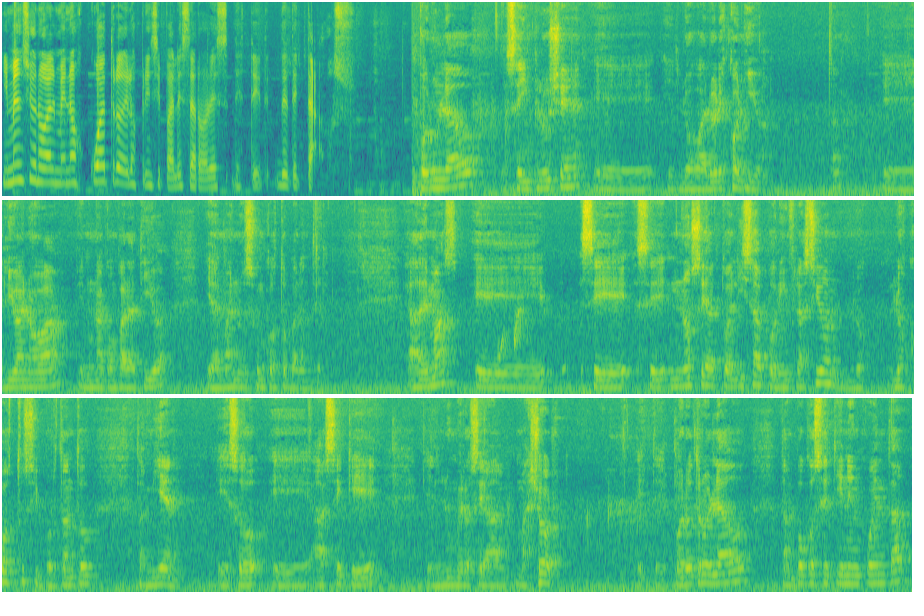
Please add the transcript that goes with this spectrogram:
y mencionó al menos cuatro de los principales errores detectados. Por un lado, se incluyen eh, los valores con IVA. Eh, el IVA no va en una comparativa y además no es un costo para. Además, eh, no se actualiza por inflación los, costos y por tanto también eso hace que el número sea mayor. Este, por otro lado, tampoco se tiene en cuenta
